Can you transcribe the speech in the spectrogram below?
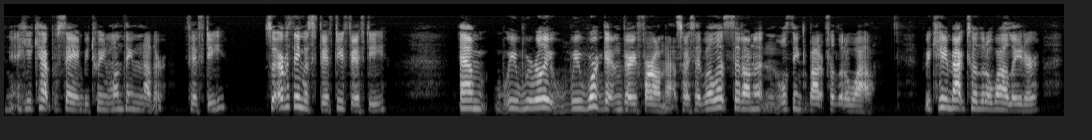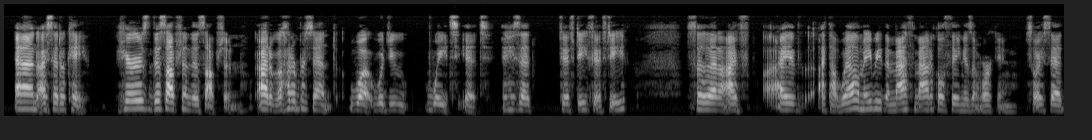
And he kept saying between one thing and another, 50. So everything was 50 50. And we, we really we weren't getting very far on that. So I said, well, let's sit on it and we'll think about it for a little while. We came back to a little while later and I said, okay, here's this option, this option. Out of 100%, what would you weight it? And he said 50 50. So then I've I I thought, well, maybe the mathematical thing isn't working. So I said,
